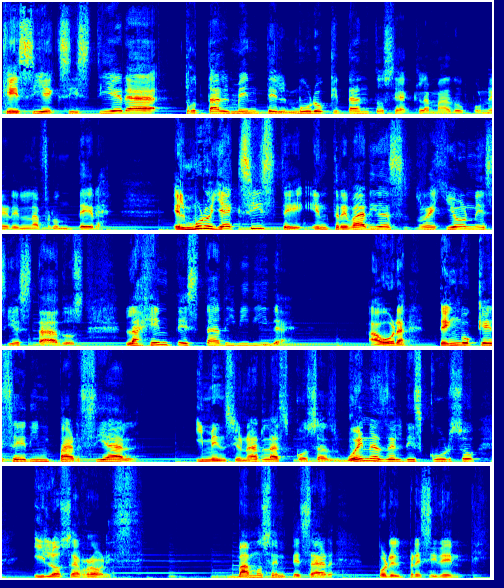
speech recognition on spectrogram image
que si existiera totalmente el muro que tanto se ha clamado poner en la frontera. El muro ya existe entre varias regiones y estados. La gente está dividida. Ahora, tengo que ser imparcial y mencionar las cosas buenas del discurso y los errores. Vamos a empezar por el presidente.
